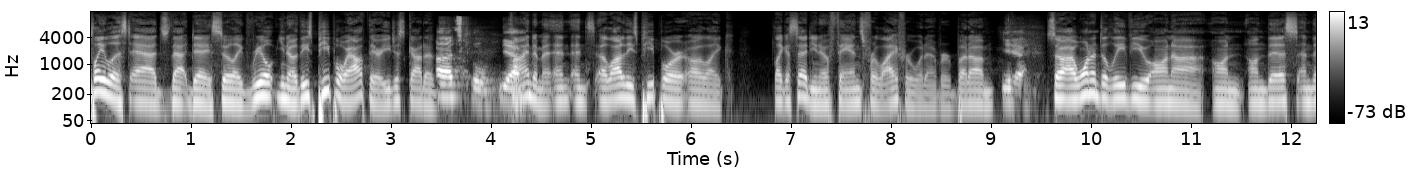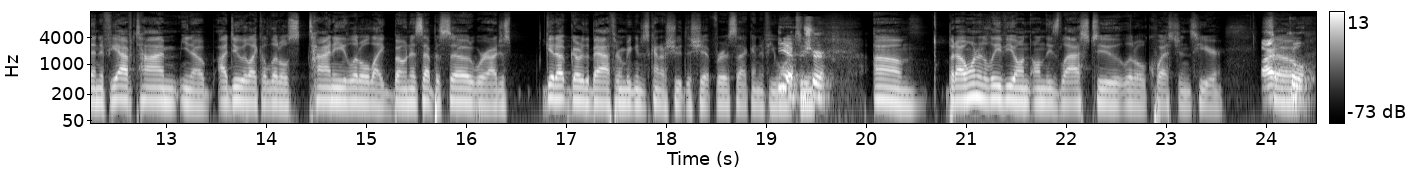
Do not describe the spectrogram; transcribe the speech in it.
playlist ads that day. So like real, you know, these people are out there. You just gotta oh that's cool yeah find them, and and a lot of these people are, are like, like I said, you know, fans for life or whatever. But um, yeah so I wanted to leave you on uh on on this, and then if you have time, you know, I do like a little tiny little like bonus episode where I just get up, go to the bathroom. We can just kind of shoot the shit for a second if you want. yeah for to. sure Um, but I wanted to leave you on on these last two little questions here. all right So- cool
